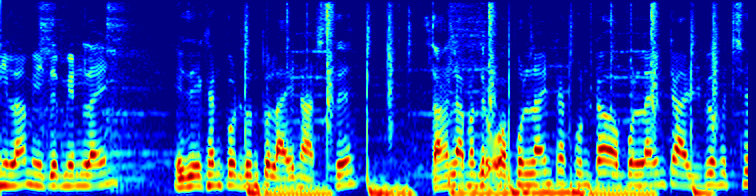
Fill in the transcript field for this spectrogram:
নিলাম, এই যে মেন লাইন এই যে এখান পর্যন্ত লাইন আসছে। তাহলে আমাদের অপর লাইনটা কোনটা? অপর লাইনটা আসবে হচ্ছে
